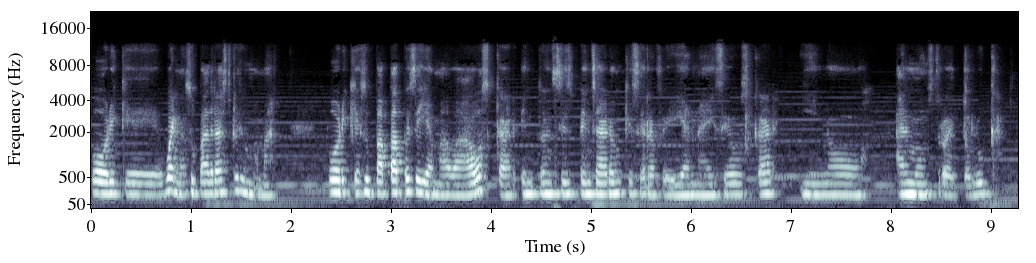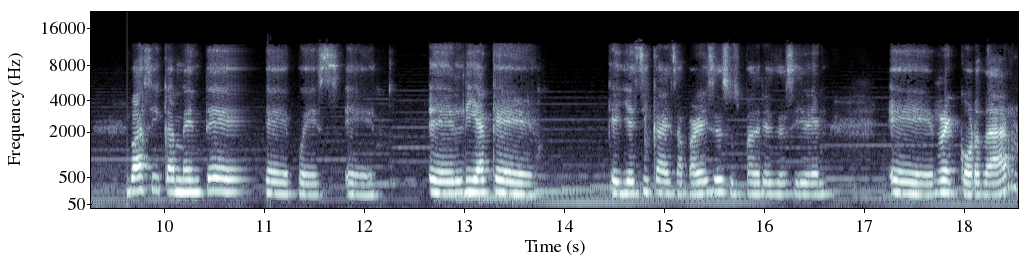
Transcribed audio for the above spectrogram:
porque, bueno, su padrastro y su mamá, porque su papá pues se llamaba Oscar, entonces pensaron que se referían a ese Oscar y no al monstruo de Toluca. Básicamente, eh, pues eh, el día que, Jessica desaparece, sus padres deciden eh, recordar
